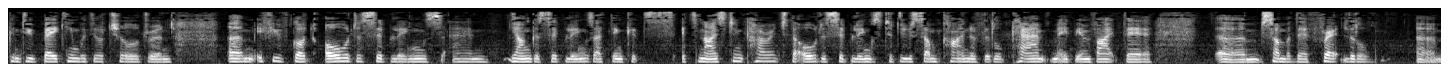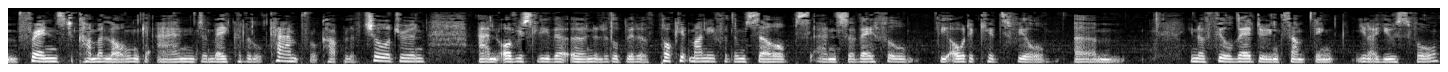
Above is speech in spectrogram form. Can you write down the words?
can do baking with your children. Um, if you've got older siblings and younger siblings, I think it's it's nice to encourage the older siblings to do some kind of little camp. Maybe invite their um, some of their little um, friends to come along and make a little camp for a couple of children. And obviously they earn a little bit of pocket money for themselves. And so they feel, the older kids feel, um, you know, feel they're doing something, you know, useful.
